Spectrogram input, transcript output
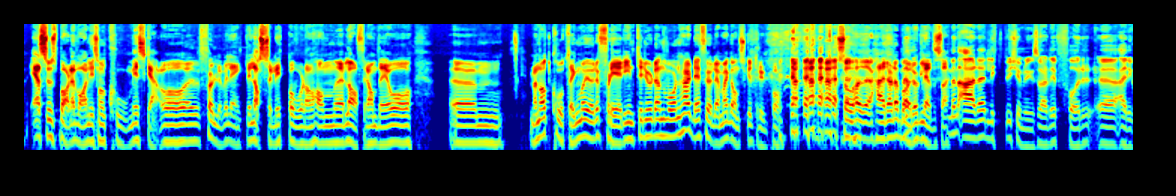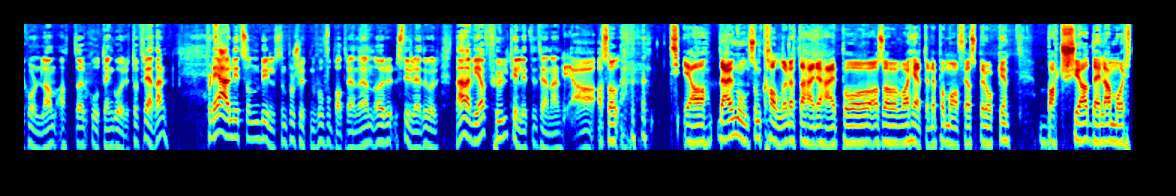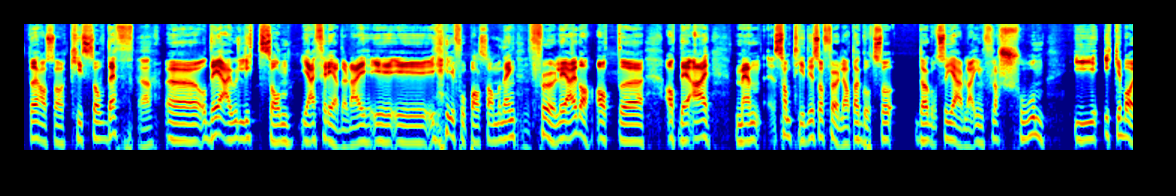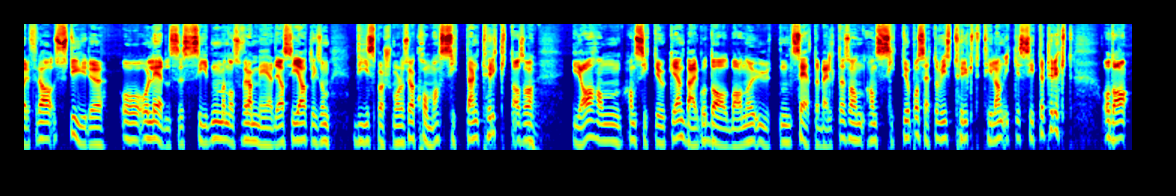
jeg syns bare det var litt sånn komisk, jeg, og følger vel egentlig Lasse litt på hvordan han eh, la fram det. og um, men at Koteng må gjøre flere intervjuer den våren her, det føler jeg meg ganske trygg på. Så her er det bare å glede seg. Men er det litt bekymringsverdig for uh, Eirik Horneland at Koteng går ut og freder han? For det er jo litt sånn begynnelsen på slutten for fotballtreneren når styreleder går. Nei, nei, vi har full tillit til treneren. Ja, altså Ja, det er jo noen som kaller dette her, her på Altså, hva heter det på mafiaspråket? Baccia de la morte, altså kiss of death. Ja. Uh, og det er jo litt sånn jeg freder deg i, i, i fotballsammenheng, føler jeg da at, uh, at det er. Men samtidig så føler jeg at det har gått så, det har gått så jævla inflasjon i Ikke bare fra styre- og, og ledelsessiden, men også fra mediasida, at liksom de spørsmålene skal komme. Sitter han trygt? Altså, ja, han, han sitter jo ikke i en berg-og-dal-bane uten setebelte, så han, han sitter jo på sett og vis trygt til han ikke sitter trygt. Og da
